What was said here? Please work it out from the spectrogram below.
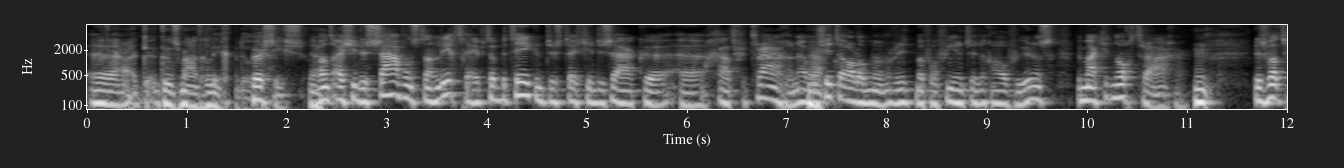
Eh, Ja, k- kunstmatig licht bedoel je? Precies. Ja. Want als je dus s'avonds dan licht geeft, dat betekent dus dat je de zaak eh, gaat vertragen. Nou, we Ja. zitten al op een ritme van 24,5 uur, dan, maak je het nog trager. Hm. Dus wat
